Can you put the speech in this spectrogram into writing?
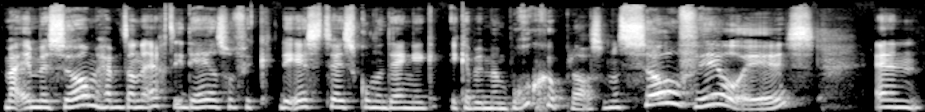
Maar in mijn zomer heb ik dan echt het idee alsof ik de eerste twee seconden denk ik, ik heb in mijn broek geplast. Omdat het zoveel is. En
